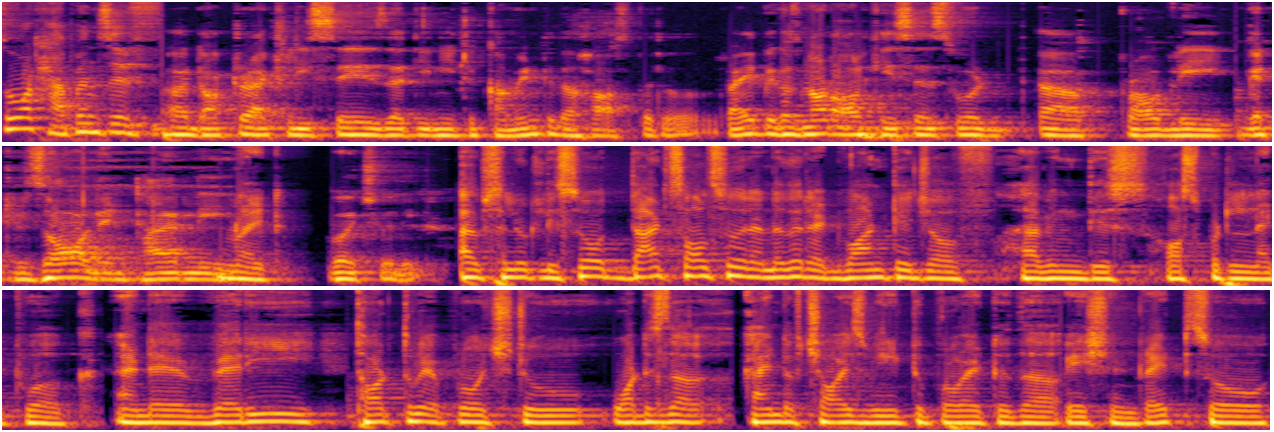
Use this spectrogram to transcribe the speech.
So what happens if a doctor actually says that you need to come into the hospital, right? Because not all cases would uh, probably get resolved entirely right. virtually. Absolutely. So that's also another advantage of having this hospital network and a very thought through approach to what is the kind of choice we need to provide to the patient, right? So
